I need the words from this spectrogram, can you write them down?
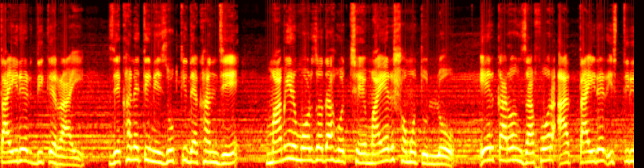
তাইরের দিকে রায়। যেখানে তিনি যুক্তি দেখান যে, মামির মর্যাদা হচ্ছে মায়ের সমতুল্য। এর কারণ জাফর আর তাইরের স্ত্রী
